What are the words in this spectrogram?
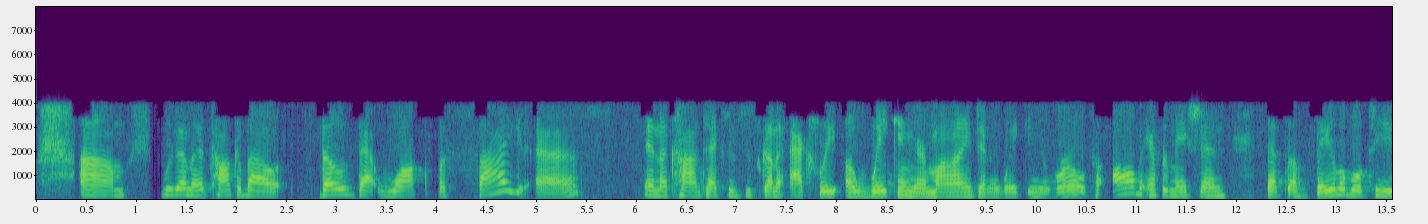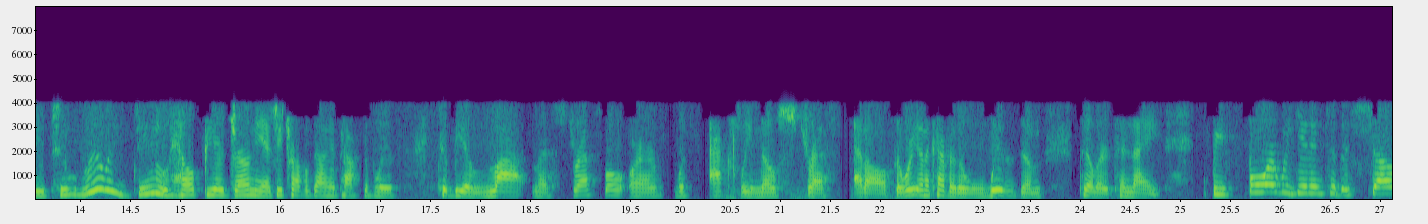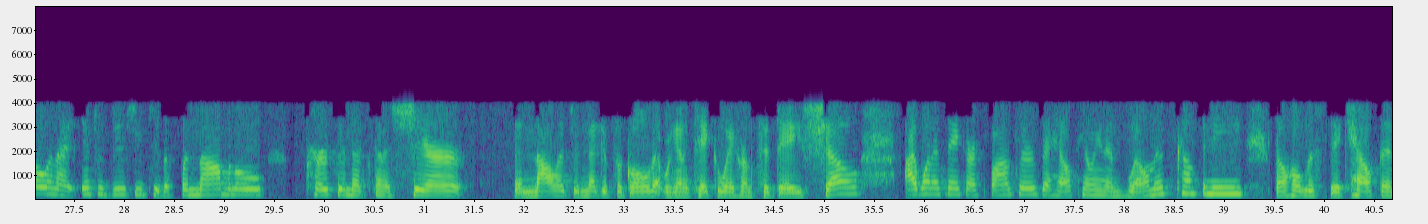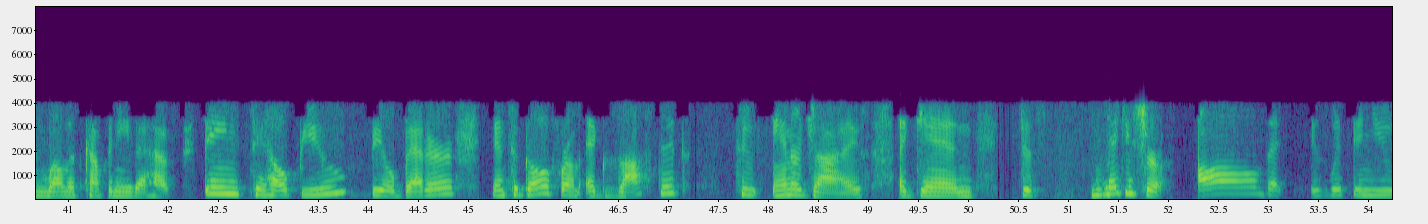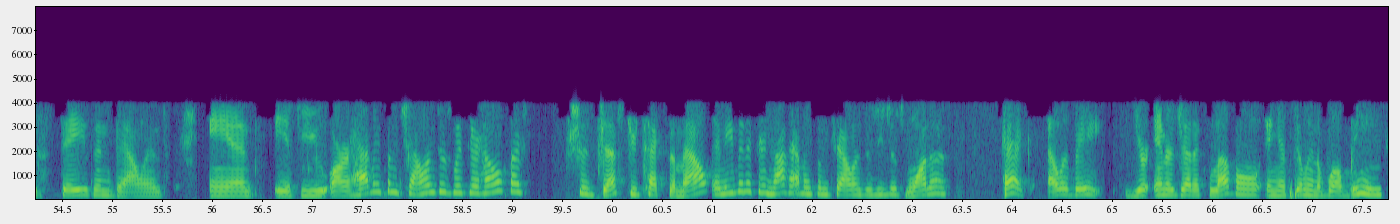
Um, we're going to talk about those that walk beside us in the context is just going to actually awaken your mind and awaken your world to all the information that's available to you to really do help your journey as you travel down your path to bliss to be a lot less stressful or with actually no stress at all. So we're going to cover the wisdom pillar tonight. Before we get into the show and I introduce you to the phenomenal person that's going to share the knowledge and nuggets of gold that we're going to take away from today's show. I want to thank our sponsors, the Health Healing and Wellness Company, the Holistic Health and Wellness Company that has things to help you feel better and to go from exhausted to energized. Again, just making sure all that is within you stays in balance. And if you are having some challenges with your health, I suggest you check them out. And even if you're not having some challenges, you just want to, heck, elevate your energetic level and your feeling of well being,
